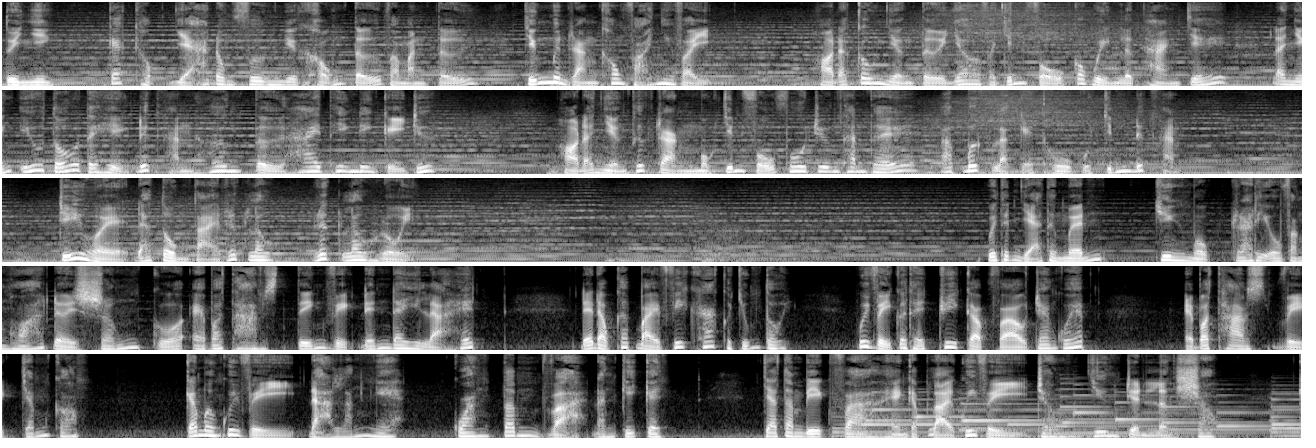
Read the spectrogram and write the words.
Tuy nhiên, các học giả Đông Phương như Khổng Tử và Mạnh Tử chứng minh rằng không phải như vậy. Họ đã công nhận tự do và chính phủ có quyền lực hạn chế là những yếu tố thể hiện đức hạnh hơn từ hai thiên niên kỷ trước. Họ đã nhận thức rằng một chính phủ phô trương thanh thế áp bức là kẻ thù của chính đức hạnh. Trí huệ đã tồn tại rất lâu, rất lâu rồi. Quý thính giả thân mến, chuyên mục Radio Văn hóa Đời Sống của Epoch Times tiếng Việt đến đây là hết. Để đọc các bài viết khác của chúng tôi, quý vị có thể truy cập vào trang web epochtimesviet.com. Cảm ơn quý vị đã lắng nghe, quan tâm và đăng ký kênh. Chào tạm biệt và hẹn gặp lại quý vị trong chương trình lần sau.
